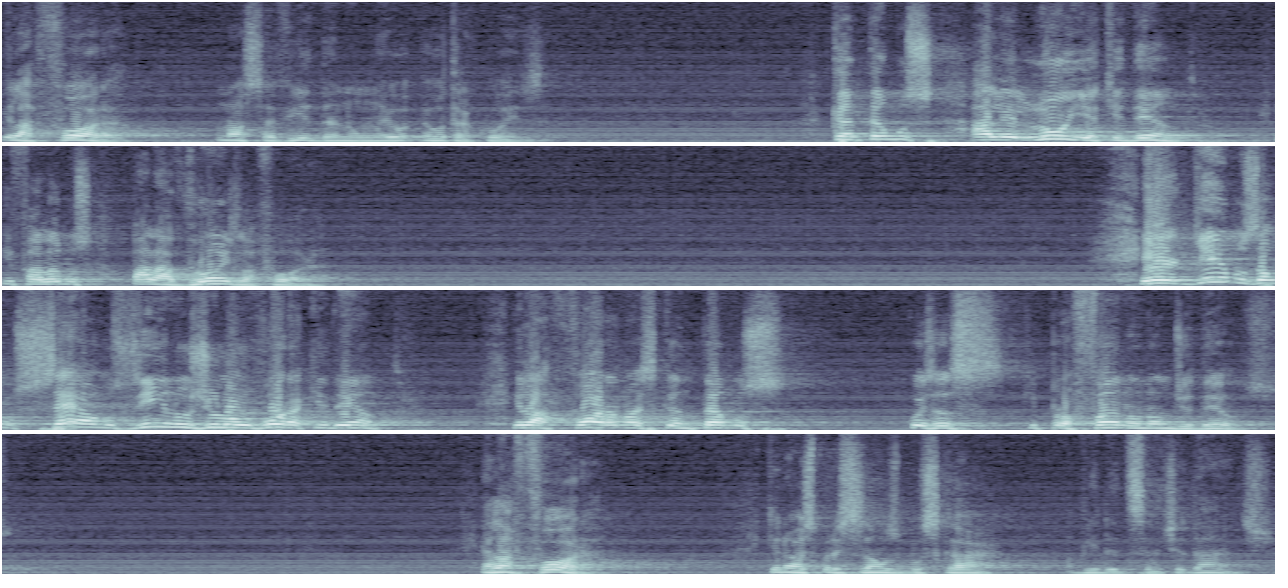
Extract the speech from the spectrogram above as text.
e lá fora nossa vida não é, é outra coisa. Cantamos aleluia aqui dentro e falamos palavrões lá fora. Erguemos aos céus hinos de louvor aqui dentro e lá fora nós cantamos coisas que profanam o nome de Deus. É lá fora que nós precisamos buscar a vida de santidade.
